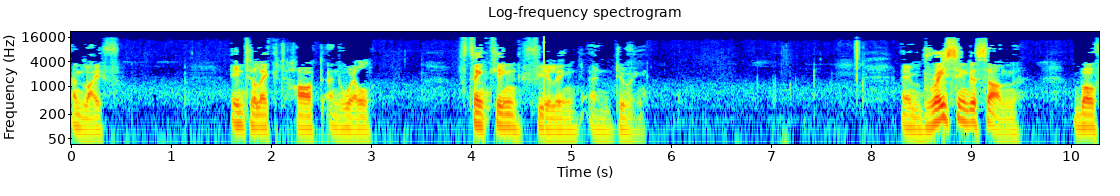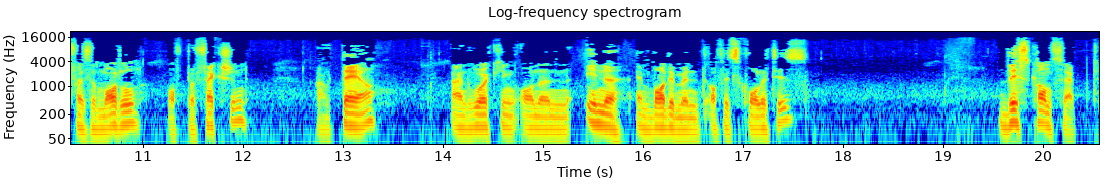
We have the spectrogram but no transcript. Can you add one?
and life, intellect, heart and will, thinking, feeling and doing. Embracing the sun both as a model of perfection out there and working on an inner embodiment of its qualities. This concept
